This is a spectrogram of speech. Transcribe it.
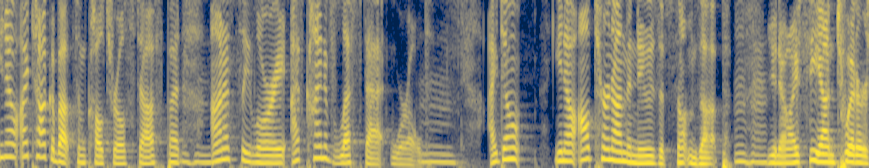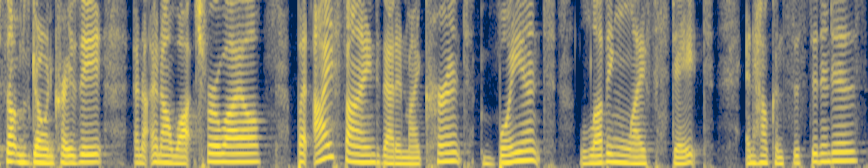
you know, I talk about some cultural stuff, but mm-hmm. honestly, Lori, I've kind of left that world. Mm. I don't, you know, I'll turn on the news if something's up. Mm-hmm. You know, I see on Twitter something's going crazy and, and I'll watch for a while. But I find that in my current buoyant, loving life state and how consistent it is,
